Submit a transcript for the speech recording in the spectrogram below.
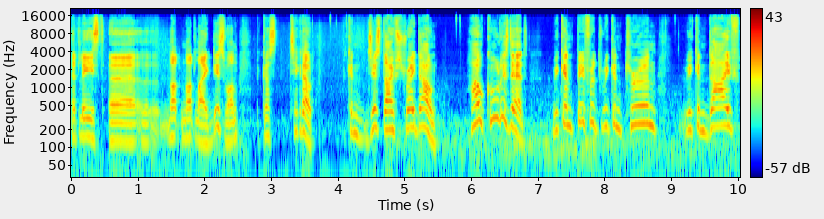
At least, uh, not, not like this one. Because, check it out can just dive straight down. How cool is that? We can pivot, we can turn, we can dive.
